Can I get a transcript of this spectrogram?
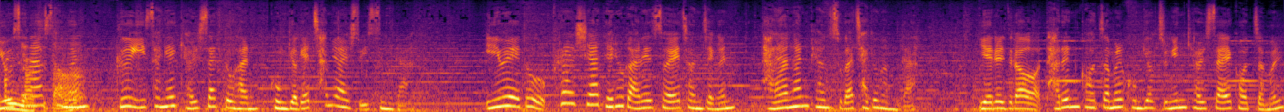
요새나. 성은 그 이상의 결사 또한 공격에 참여할 수 있습니다. 이외에도 프라시아 대륙 안에서의 전쟁은 다양한 변수가 작용합니다. 예를 들어 다른 거점을 공격 중인 결사의 거점을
